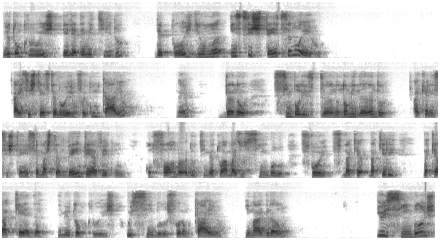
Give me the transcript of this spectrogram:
Milton Cruz ele é demitido depois de uma insistência no erro. A insistência no erro foi com Caio, né? dando, simbolizando, nominando aquela insistência, mas também tem a ver com com forma do time atuar, mas o símbolo foi naque, daquele, daquela queda de Milton Cruz. Os símbolos foram Caio e Magrão, e os símbolos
